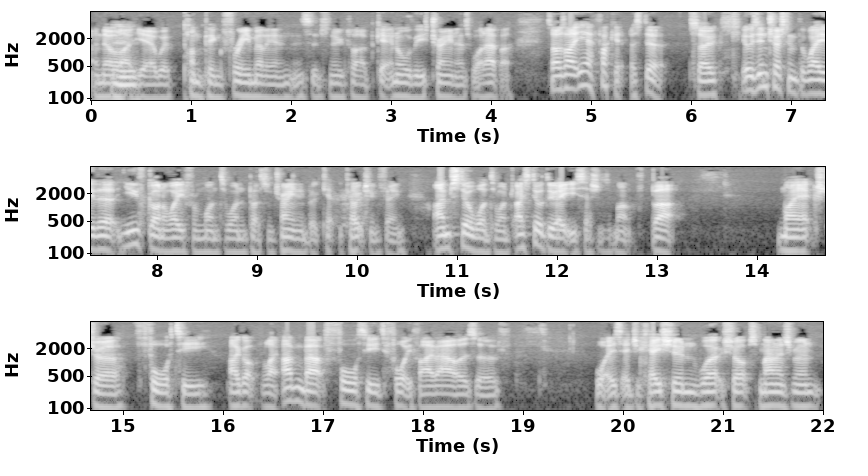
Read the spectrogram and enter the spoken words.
and they were mm. like, "Yeah, we're pumping three million into this new club, getting all these trainers, whatever." So I was like, "Yeah, fuck it, let's do it." So it was interesting the way that you've gone away from one-to-one personal training, but kept the coaching thing. I'm still one-to-one. I still do 80 sessions a month, but my extra 40, I got like I'm about 40 to 45 hours of what is education, workshops, management.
